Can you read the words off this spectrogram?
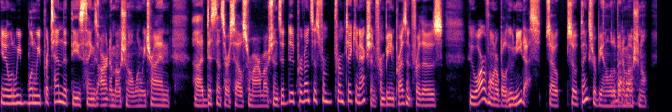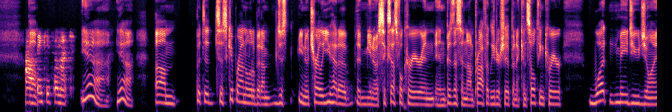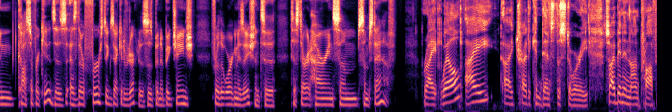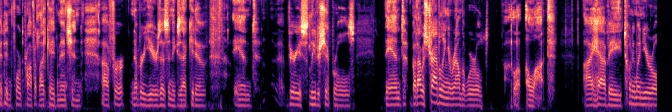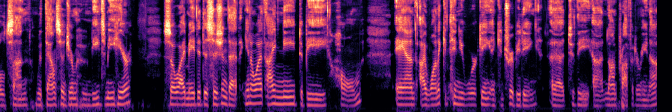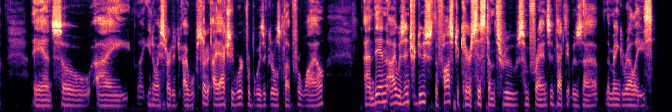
you know when we when we pretend that these things aren't emotional when we try and uh, distance ourselves from our emotions it, it prevents us from from taking action from being present for those who are vulnerable who need us so so thanks for being a little bit emotional Oh, um, thank you so much. Yeah, yeah. Um, but to, to skip around a little bit, I'm just you know, Charlie, you had a, a, you know a successful career in in business and nonprofit leadership and a consulting career. What made you join CASA for Kids as as their first executive director? This has been a big change for the organization to to start hiring some some staff. Right. Well, I I try to condense the story. So I've been in nonprofit and for profit, like I had mentioned, uh, for a number of years as an executive and uh, various leadership roles. And but I was traveling around the world a lot. I have a 21 year old son with Down syndrome who needs me here. So I made a decision that you know what I need to be home and I want to continue working and contributing uh, to the uh, nonprofit arena. And so I, you know, I started. I started. I actually worked for Boys and Girls Club for a while, and then I was introduced to the foster care system through some friends. In fact, it was uh, the Mangarellis,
